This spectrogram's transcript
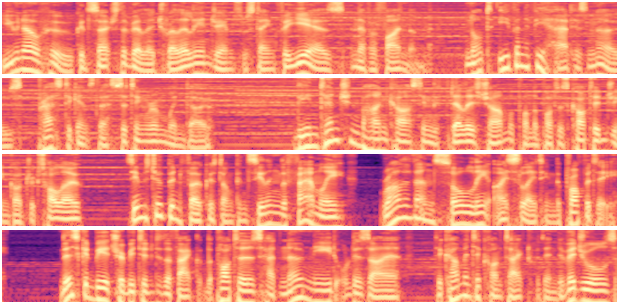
you know who could search the village where Lily and James were staying for years and never find them, not even if he had his nose pressed against their sitting room window. The intention behind casting the Fidelius charm upon the Potter's cottage in Godric's Hollow seems to have been focused on concealing the family rather than solely isolating the property. This could be attributed to the fact that the Potters had no need or desire to come into contact with individuals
